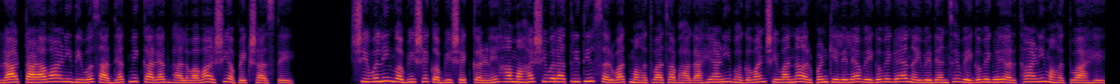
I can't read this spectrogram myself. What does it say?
राग टाळावा आणि दिवस आध्यात्मिक कार्यात घालवावा अशी अपेक्षा असते. शिवलिंग अभिषेक अभिषेक करणे हा महाशिवरात्रीतील सर्वात महत्त्वाचा भाग आहे आणि भगवान शिवांना अर्पण केलेल्या वेगवेगळ्या नैवेद्यांचे वेगवेगळे अर्थ आणि महत्त्व आहे.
